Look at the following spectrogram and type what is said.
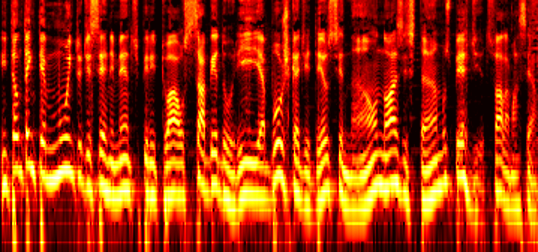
Então tem que ter muito discernimento espiritual, sabedoria, busca de Deus, senão nós estamos perdidos. Fala, Marcelo.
